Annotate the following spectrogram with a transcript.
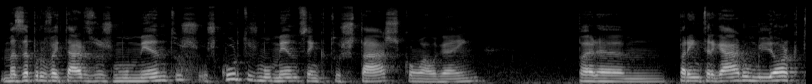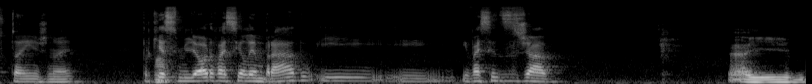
mas aproveitares os momentos, os curtos momentos em que tu estás com alguém para, hum, para entregar o melhor que tu tens, não é? Porque ah. esse melhor vai ser lembrado e, e, e vai ser desejado. É, e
